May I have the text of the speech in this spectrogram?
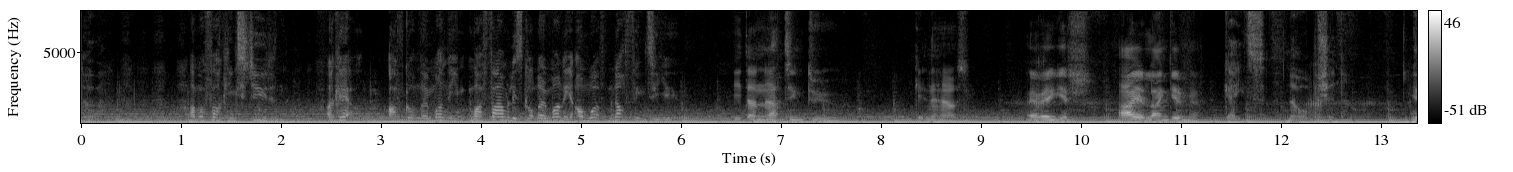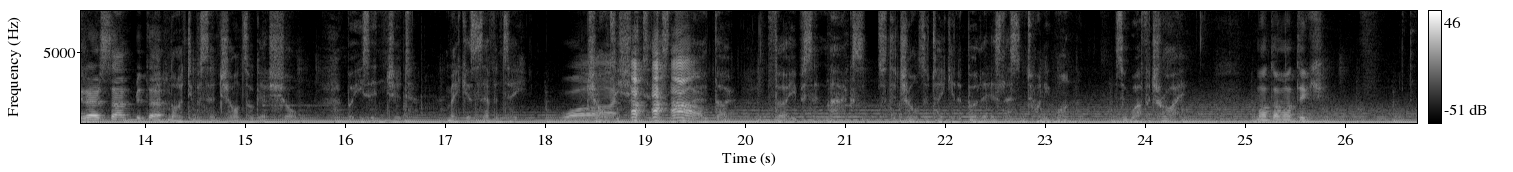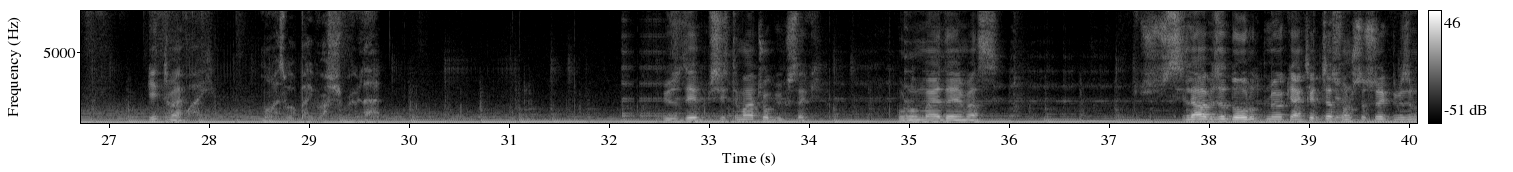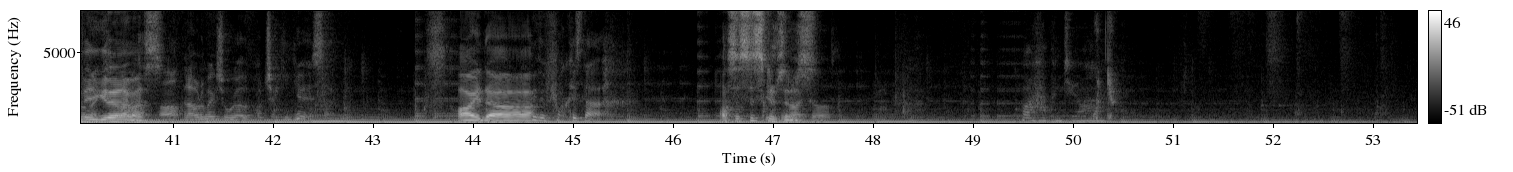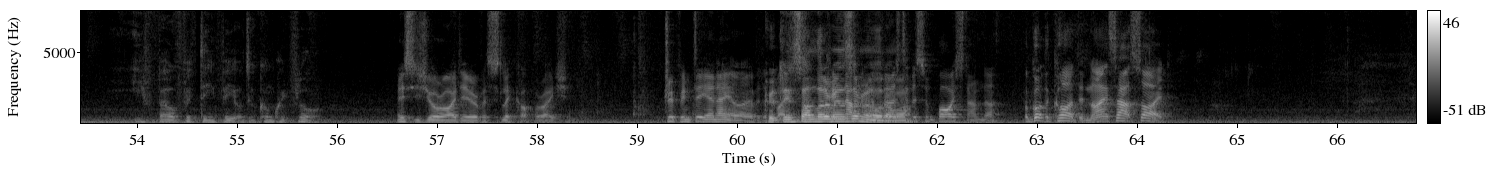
Look, I'm a fucking student. Okay, I've got no money. My family's got no money. I'm worth nothing to you. You done now? Nothing to you. Get in the house. Eve gir. Hayır lan girmiyor. Gates, no option. Girersen biter. 90% chance I'll get shot, but he's injured. Make it 70. Vay. Chance of shooting is limited though, 30% max. So the chance of taking a bullet is less than 21. Is it worth a try? Matematik. Gitme. Way. Might as well play Russian roulette. %70 ihtimal çok yüksek. Vurulmaya değmez. Silah bize doğrultmuyorken kaçacağız. Sonuçta sürekli bizimle ilgilenemez. Hayda. Who the fuck is that? Asıl siz kimsiniz? What happened to your arm? He fell 15 feet onto a concrete floor. This is your idea of a slick operation. Dripping DNA all over the Kötü place. insanlara Kidnapping benzemiyorlar ama. innocent bystander. I got the card, didn't I? It's outside.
